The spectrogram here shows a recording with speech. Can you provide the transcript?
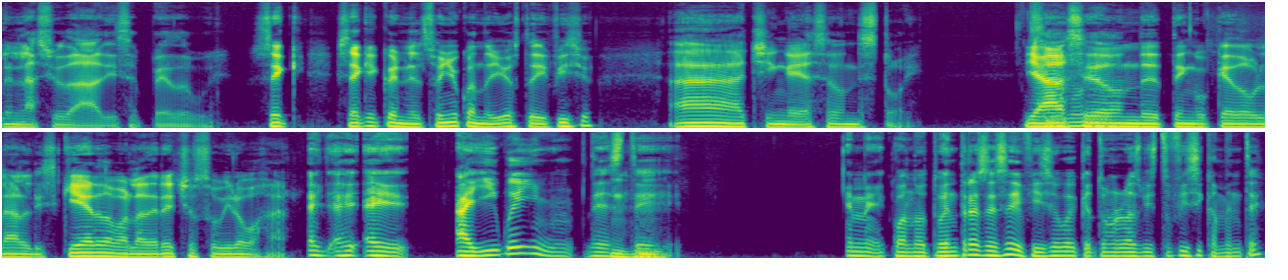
en la ciudad y ese pedo, güey. Sé que, sé que en el sueño cuando llego a este edificio, ah, chinga, ya sé dónde estoy. Ya Sí, sé mon. dónde tengo que doblar a la izquierda o a la derecha, subir o bajar. Ay- ay- ay, Ahí, güey, este. En cuando tú entras a ese edificio, güey, que tú no lo has visto físicamente,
